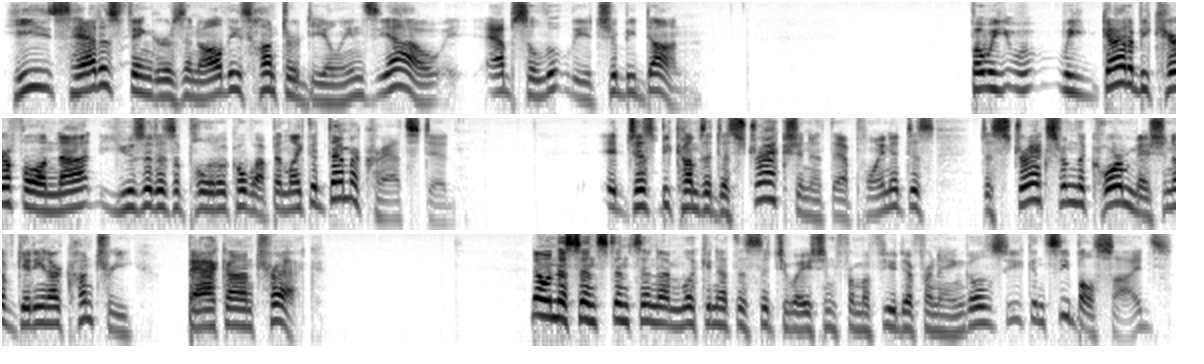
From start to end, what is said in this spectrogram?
he's had his fingers in all these Hunter dealings, yeah, absolutely, it should be done. But we we got to be careful and not use it as a political weapon like the Democrats did. It just becomes a distraction at that point. It just distracts from the core mission of getting our country back on track. Now, in this instance, and I'm looking at the situation from a few different angles, you can see both sides.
